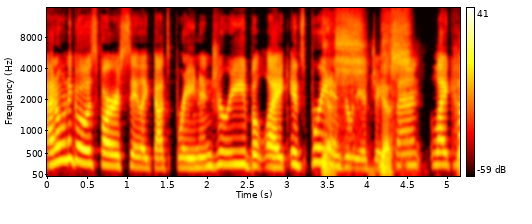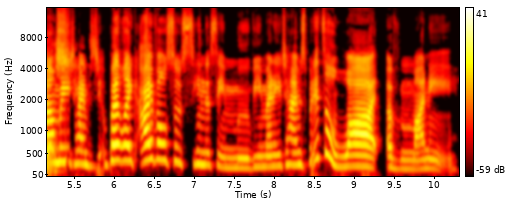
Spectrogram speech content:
I don't want to go as far as say like that's brain injury, but like it's brain Yes. injury Yes. adjacent. Like how many times? But like I've also seen the same movie many times, but it's a lot of money.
